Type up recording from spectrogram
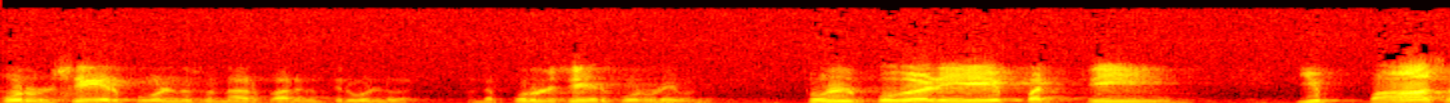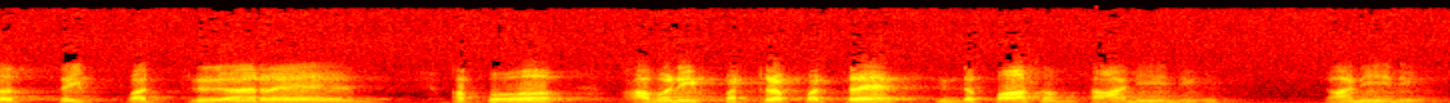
பொருள் செயற் புகழ்னு சொன்னார் பாருங்க திருவள்ளுவர். அந்த பொருள் செயற் புகழுடையவன் தொல் புகழே பற்றி இப்பாசத்தை பற்று அற. அப்போ அவனை பற்ற பற்ற இந்த பாசம் தானே நிகழும். தானே நிகழும்.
